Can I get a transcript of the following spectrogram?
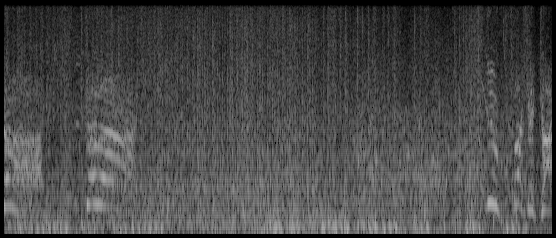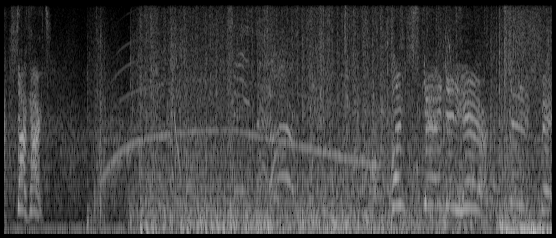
Come on! Come on! You fucking cocksuckers! I'm standing here! Finish me!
